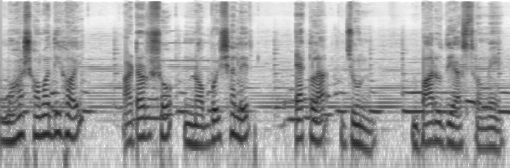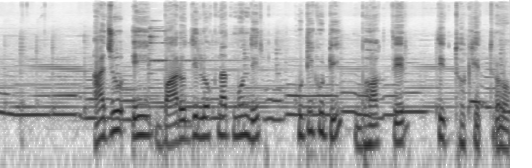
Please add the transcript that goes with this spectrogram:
মহাসমাধি হয় আঠারোশো নব্বই সালের একলা জুন, বারুদি আশ্রমে। আজও এই বারুদি লোকনাথ মন্দির কোটি কোটি ভক্তের তীর্থক্ষেত্র।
